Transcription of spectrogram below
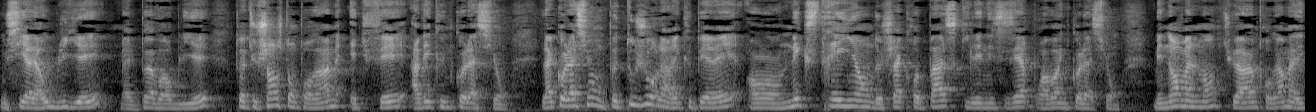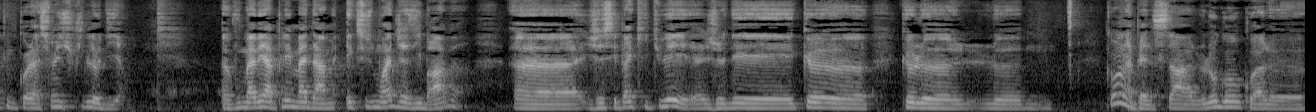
ou si elle a oublié, elle peut avoir oublié, toi tu changes ton programme et tu fais avec une collation. La collation, on peut toujours la récupérer en extrayant de chaque repas ce qu'il est nécessaire pour avoir une collation. Mais normalement, tu as un programme avec une collation, il suffit de le dire. Euh, vous m'avez appelé Madame. Excuse-moi, Jazzy Brave. Euh, je ne sais pas qui tu es. Je n'ai que que le, le comment on appelle ça, le logo quoi, le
